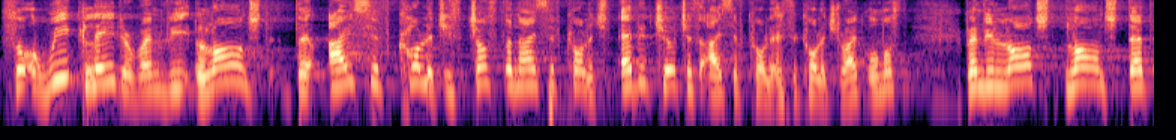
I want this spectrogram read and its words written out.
So a week later, when we launched the ICF College, it's just an ICF College. Every church has ICF College, it's a college, right? Almost. When we launched, launched that,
